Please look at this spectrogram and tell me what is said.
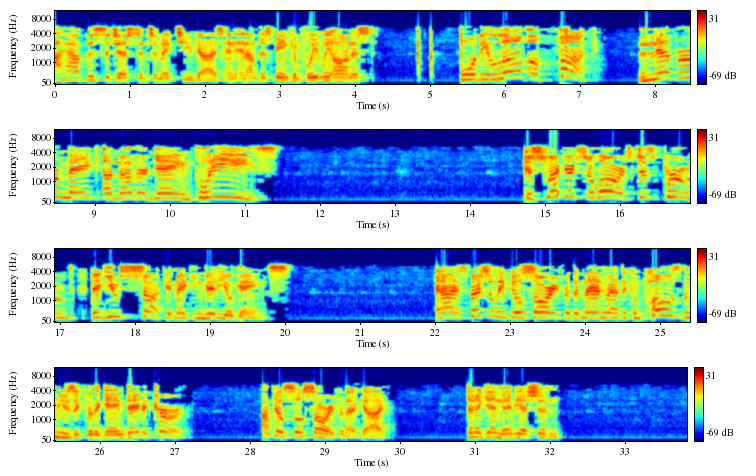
I have this suggestion to make to you guys, and, and I'm just being completely honest. For the love of fuck, never make another game, please. Because Shrek Extra Large just proved that you suck at making video games. And I especially feel sorry for the man who had to compose the music for the game, David Kerr. I feel so sorry for that guy. Then again, maybe I shouldn't.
